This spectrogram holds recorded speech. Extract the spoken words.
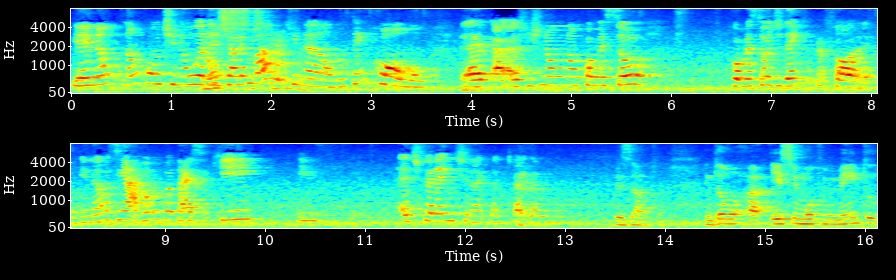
e aí não, não continua, Não deixar, claro que não, não tem como. É, a, a gente não, não começou, começou de dentro para fora, e não assim, ah, vamos botar isso aqui, e é diferente, né, quando pega um... Exato. Então, esse movimento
